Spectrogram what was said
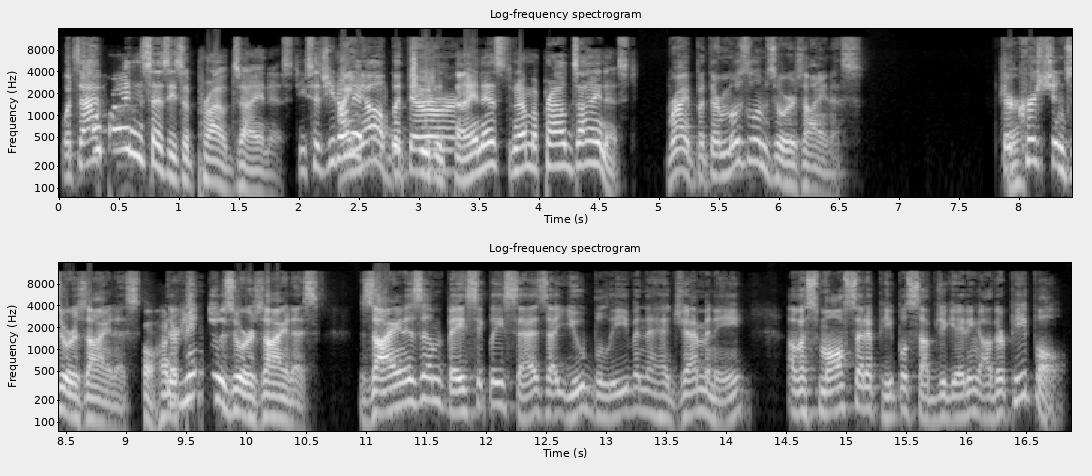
What's that? Biden says he's a proud Zionist. He says you don't I know, but be there a are- Zionist, and I'm a proud Zionist. Right, but they're Muslims who are Zionists. They're Christians who are Zionists. Oh, they're Hindus who are Zionists. Zionism basically says that you believe in the hegemony of a small set of people subjugating other people.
